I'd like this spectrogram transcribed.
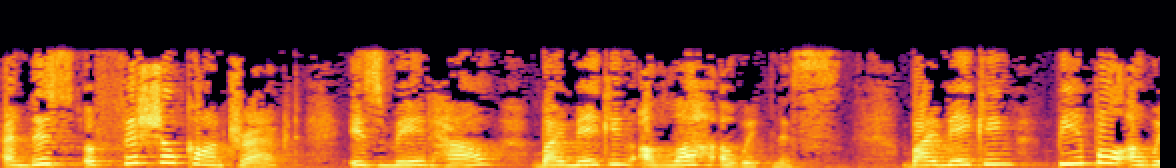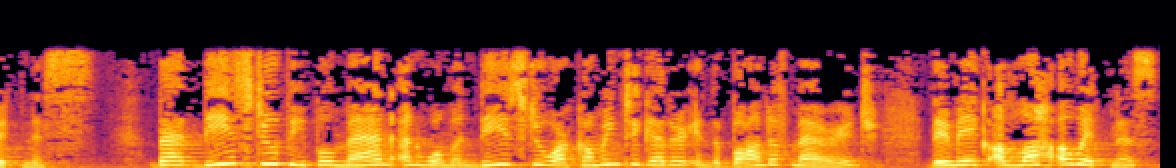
And this official contract is made how? By making Allah a witness. By making people a witness. That these two people, man and woman, these two are coming together in the bond of marriage. They make Allah a witness.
